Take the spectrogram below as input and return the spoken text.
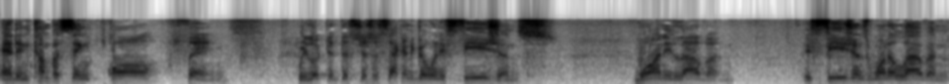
And encompassing all things. We looked at this just a second ago in Ephesians 1:11. Ephesians 1:11.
